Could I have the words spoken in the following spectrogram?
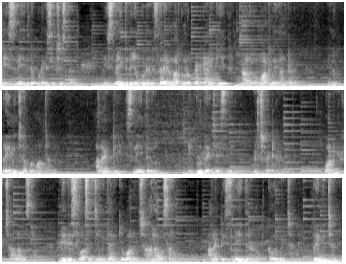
నీ స్నేహితుడు ఎప్పుడు నిన్ను శిక్షిస్తాడు? నీ స్నేహితుడు ఎప్పుడు నిన్ను సరైన మార్గంలో పెట్టడానికి నాలుగు మాటలు నేను అంటాడు? నిన్ను ప్రేమించినప్పుడు మాత్రమే. అలాంటి స్నేహితులను ఎప్పుడు దయచేసి విడిచిపెట్టకండి. వాళ్ళు మీకు చాలా అవసరం. మీ విశ్వాస జీవితానికి వాళ్ళు చాలా అవసరం. అలాంటి స్నేహితులను గౌరవించండి ప్రేమించండి.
